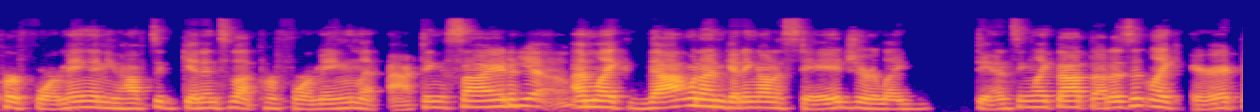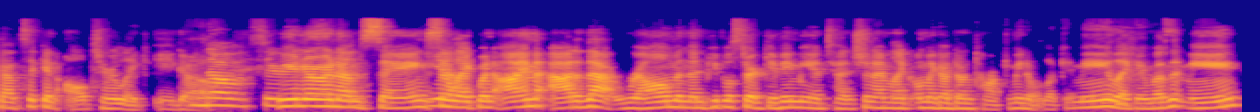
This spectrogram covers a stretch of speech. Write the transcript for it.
performing, and you have to get into that performing, that acting side. Yeah. I'm like that when I'm getting on a stage or like dancing like that, that isn't like Eric. That's like an alter like ego. No, seriously. You know what I'm saying? So like when I'm out of that realm and then people start giving me attention, I'm like, oh my god, don't talk to me, don't look at me. Like it wasn't me.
